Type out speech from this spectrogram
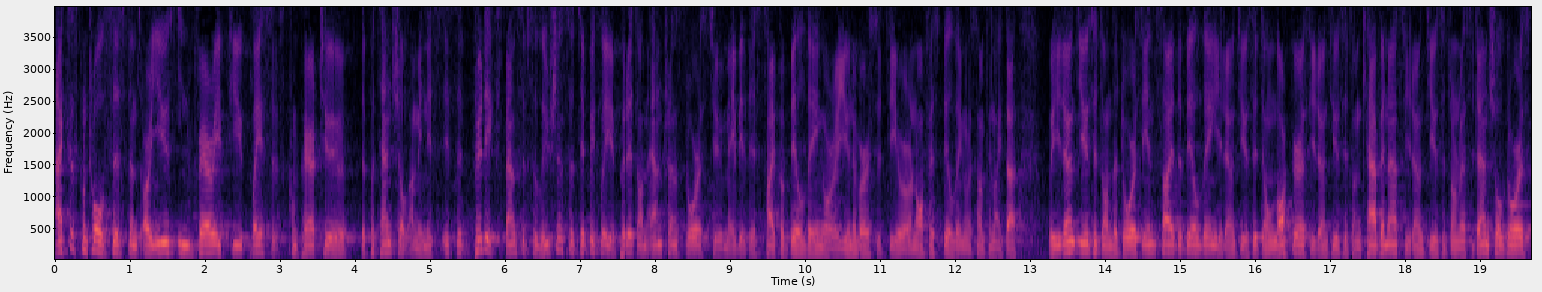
access control systems are used in very few places compared to the potential. I mean, it's, it's a pretty expensive solution, so typically you put it on entrance doors to maybe this type of building or a university or an office building or something like that. But you don't use it on the doors inside the building, you don't use it on lockers, you don't use it on cabinets, you don't use it on residential doors,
